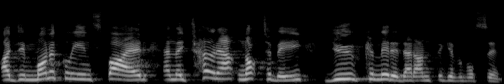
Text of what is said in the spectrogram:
are demonically inspired and they turn out not to be, you've committed that unforgivable sin.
